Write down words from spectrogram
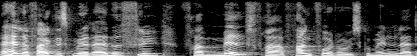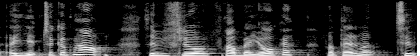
at han er faktisk med et andet fly fra, mellem, fra Frankfurt, hvor vi skulle mellemland, og hjem til København. Så vi flyver fra Mallorca, fra Palma, til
